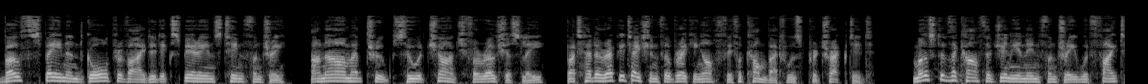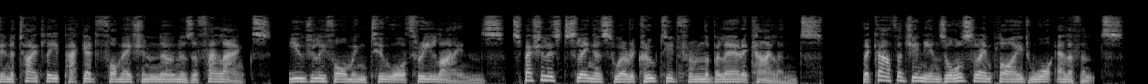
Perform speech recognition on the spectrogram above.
Both Spain and Gaul provided experienced infantry, unarmored troops who would charge ferociously, but had a reputation for breaking off if a combat was protracted. Most of the Carthaginian infantry would fight in a tightly packed formation known as a phalanx, usually forming two or three lines. Specialist slingers were recruited from the Balearic Islands. The Carthaginians also employed war elephants.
